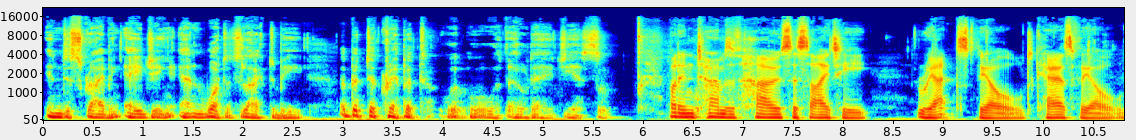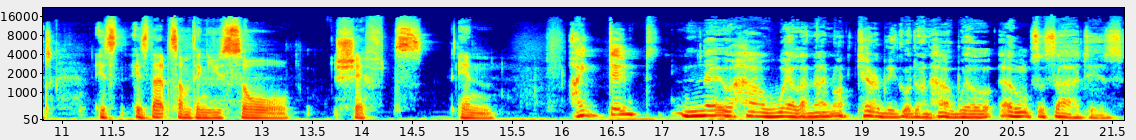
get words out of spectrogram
in describing aging and what it's like to be a bit decrepit with, with old age. Yes, mm. but in terms of how society reacts to the old, cares for the old is is that something you saw shifts in? I don't know how well, and I'm not terribly good on how well old societies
